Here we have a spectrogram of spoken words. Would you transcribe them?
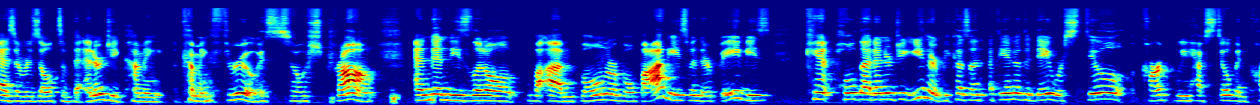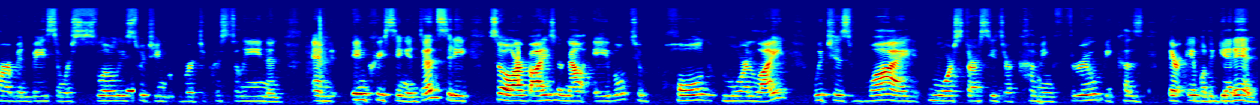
as a result of the energy coming coming through is so strong. And then these little um, vulnerable bodies when they're babies can't hold that energy either because at the end of the day we're still carb we have still been carbon based and we're slowly switching over to crystalline and and increasing in density. So our bodies are now able to hold more light which is why more star seeds are coming through because they're able to get in.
